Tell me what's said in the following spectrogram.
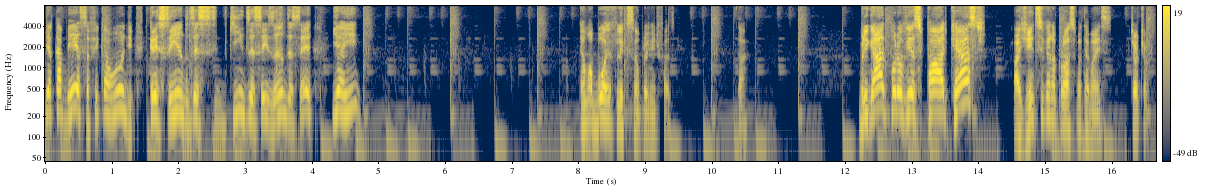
E a cabeça fica onde? Crescendo, 15, 16 anos, 17. E aí? É uma boa reflexão para a gente fazer. Tá? Obrigado por ouvir esse podcast. A gente se vê na próxima. Até mais. Tchau, tchau.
